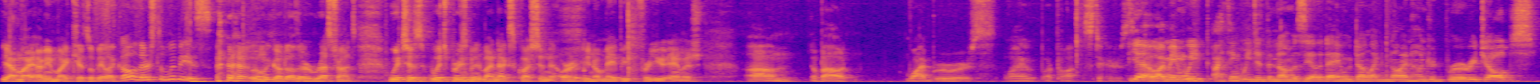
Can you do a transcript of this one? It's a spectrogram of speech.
Yeah, my I mean my kids will be like, "Oh, there's the Wibbies" when we go to other restaurants. Which is which brings me to my next question, or you know maybe for you, Hamish, um, about why brewers, why are pot stickers? Yeah, well, I mean, we I think we did the numbers the other day, and we've done like 900 brewery jobs,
